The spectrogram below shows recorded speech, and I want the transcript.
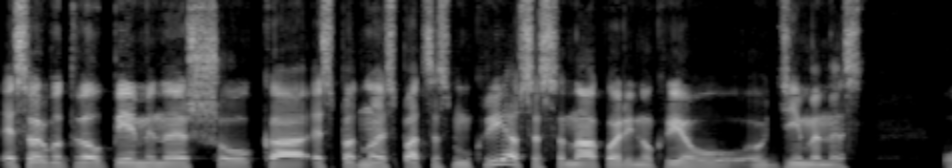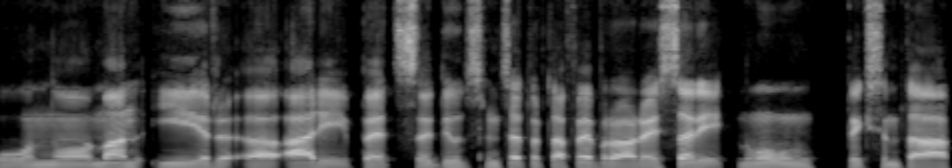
Es varbūt vēl pieminēšu, ka es, pat, nu, es pats esmu krievs, es nāku arī no krievu ģimenes. Un man ir arī pēc 24. februāra es arī, nu, teiksim tā,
